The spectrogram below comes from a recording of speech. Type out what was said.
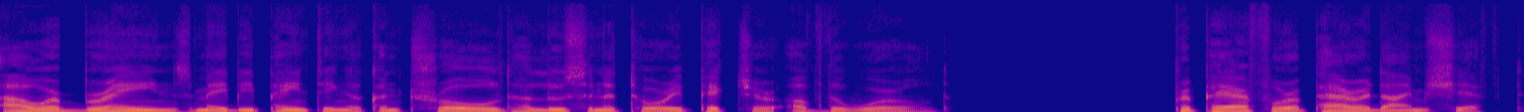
Our brains may be painting a controlled hallucinatory picture of the world. Prepare for a paradigm shift.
